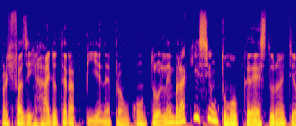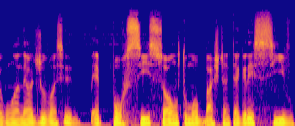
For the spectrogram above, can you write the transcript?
para fazer radioterapia, né, para um controle. Lembrar que se um tumor cresce durante algum anel adjuvância, é por si só um tumor bastante agressivo.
